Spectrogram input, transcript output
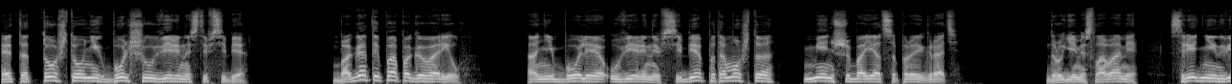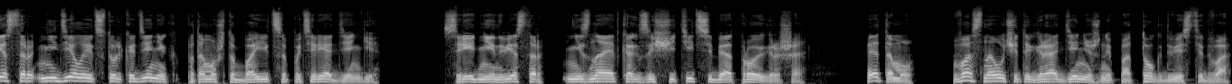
это то, что у них больше уверенности в себе. Богатый папа говорил, они более уверены в себе, потому что меньше боятся проиграть. Другими словами, средний инвестор не делает столько денег, потому что боится потерять деньги. Средний инвестор не знает, как защитить себя от проигрыша. Этому вас научит игра «Денежный поток 202».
